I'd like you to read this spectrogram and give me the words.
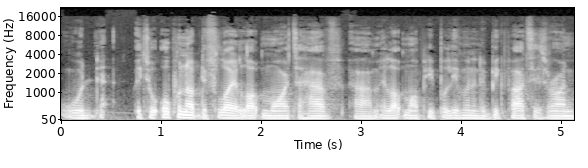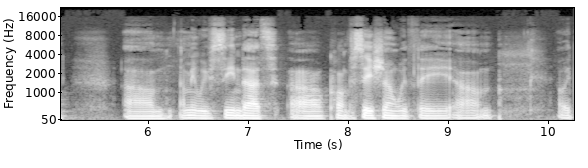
would it will open up the floor a lot more to have um, a lot more people, even in the big parties, run. Um, I mean, we've seen that uh, conversation with the um, with,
